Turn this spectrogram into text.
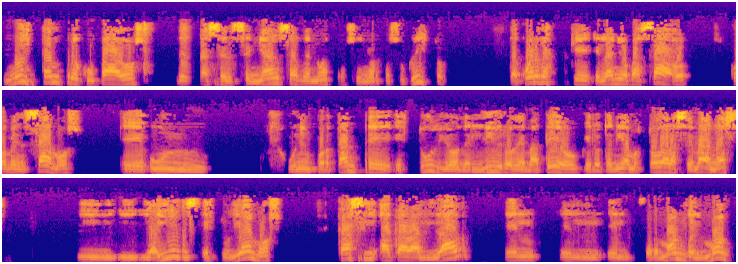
no están preocupados de las enseñanzas de nuestro Señor Jesucristo. ¿Te acuerdas que el año pasado comenzamos eh, un, un importante estudio del libro de Mateo, que lo teníamos todas las semanas, y, ahí estudiamos casi a cabalidad el, el, sermón del monte,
